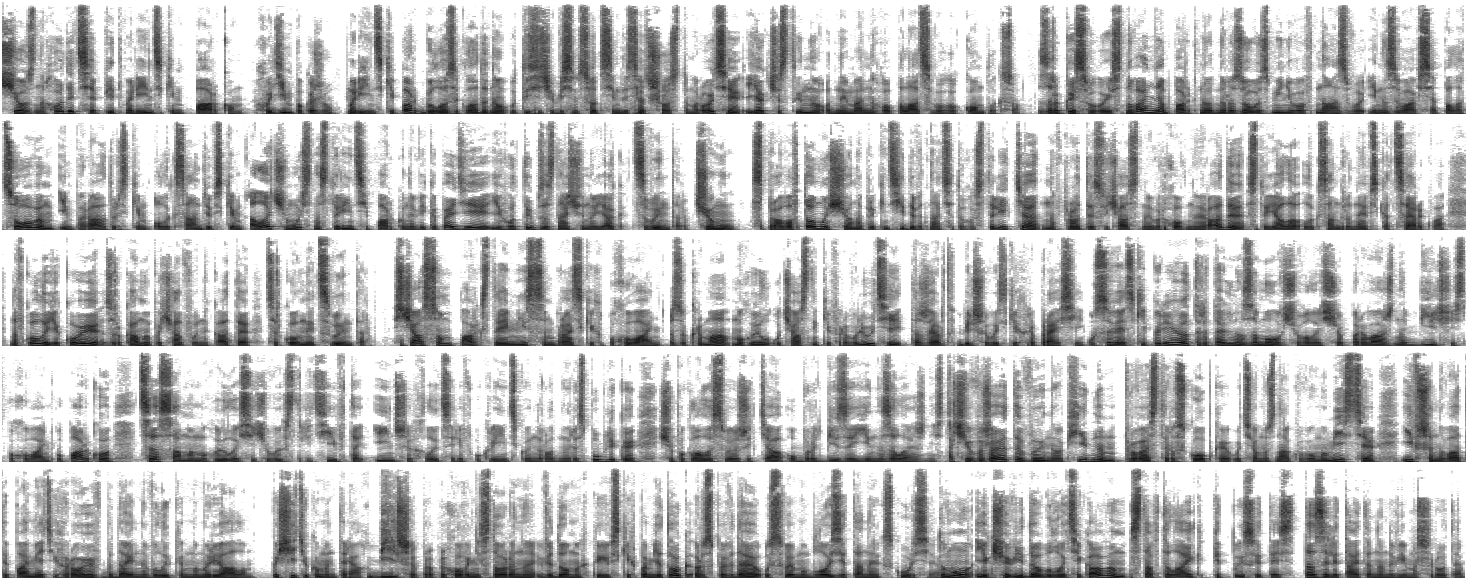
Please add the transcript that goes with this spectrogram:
Що знаходиться під Маріїнським парком? Ходім, покажу. Маріїнський парк було закладено у 1876 році як частину одноіменного палацового комплексу. За роки свого існування парк неодноразово змінював назву і називався Палацовим, імператорським, Олександрівським. Але чомусь на сторінці парку на Вікіпедії його тип зазначено як цвинтар. Чому? Справа в тому, що наприкінці 19 століття навпроти сучасної Верховної Ради стояла Олександро-Невська церква, навколо якої з роками почав виникати церковний цвинтар. З часом парк стає місцем братських поховань, зокрема могил учасників революцій та жертв більшовицьких репресій. У совєтський період ретельно замовчували, що переважна більшість поховань у парку це саме могили січових стрільців та інших лицарів Української Народної Республіки, що поклали своє життя у боротьбі за її незалежність. А чи вважаєте ви необхідним провести розкопки у цьому знаковому місці і вшанувати пам'ять героїв бодай невеликим меморіалом? Пишіть у коментарях. Більше про приховані сторони відомих київських пам'яток розповідаю у своєму блозі та на екскурсіях. Тому, якщо відео було цікавим, ставте лайк, підписуйтесь та залітайте на нові маршрути.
